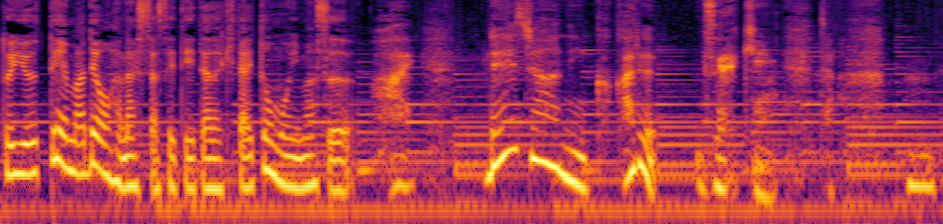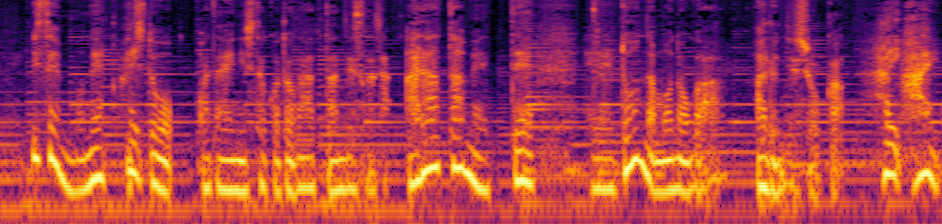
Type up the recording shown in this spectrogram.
というテーマでお話しさせていただきたいと思います。はい、レジャーにかかる税金。うん、以前もね、はい、一度話題にしたことがあったんですが、改めて、えー、どんなものがあるんでしょうか？はい。はい、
